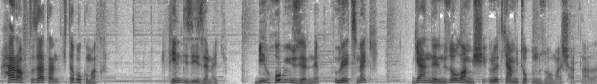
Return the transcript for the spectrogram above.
Her hafta zaten kitap okumak, film dizi izlemek, bir hobi üzerine üretmek genlerimizde olan bir şey. Üretken bir toplumumuz normal şartlarda.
